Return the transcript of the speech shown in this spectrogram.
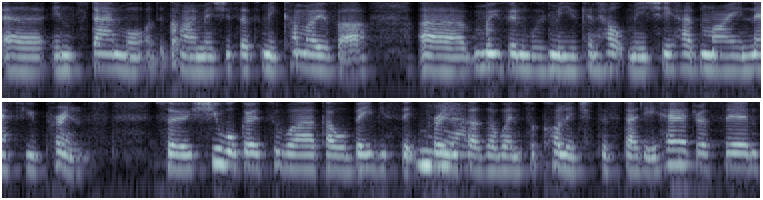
uh, in Stanmore at the time, and she said to me, "Come over, uh, move in with me. You can help me." She had my nephew Prince, so she will go to work. I will babysit Prince Yeah. as I went to college to study hairdressing.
